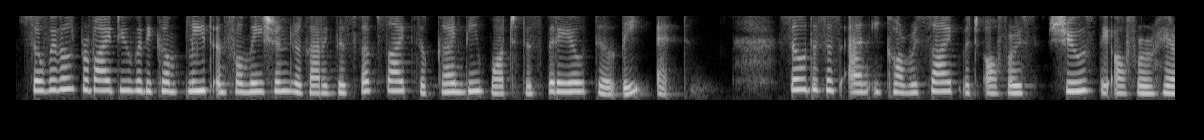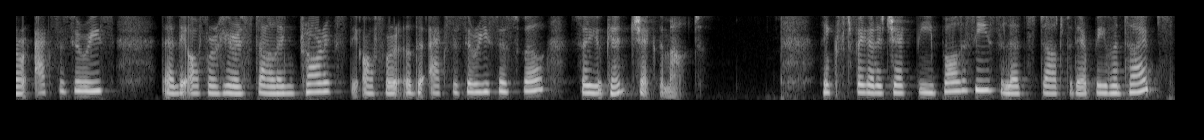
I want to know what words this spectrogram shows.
So we will provide you with the complete information regarding this website, so kindly watch this video till the end. So this is an e-commerce site which offers shoes, they offer hair accessories, then they offer hair styling products, they offer other accessories as well, so you can check them out. Next, we're going to check the policies. So let's start with their payment types.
